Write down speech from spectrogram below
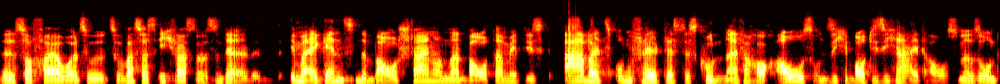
äh, Soft Firewall, zu, zu was weiß ich was. Das sind ja immer ergänzende Bausteine und man baut damit das Arbeitsumfeld des, des Kunden einfach auch aus und sicher, baut die Sicherheit aus. Ne? So und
